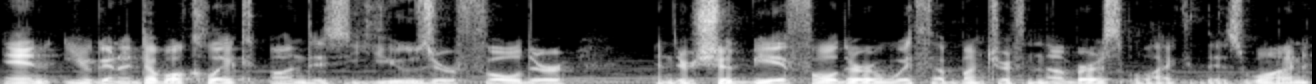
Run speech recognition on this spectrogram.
And you're gonna double click on this user folder and there should be a folder with a bunch of numbers like this one.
